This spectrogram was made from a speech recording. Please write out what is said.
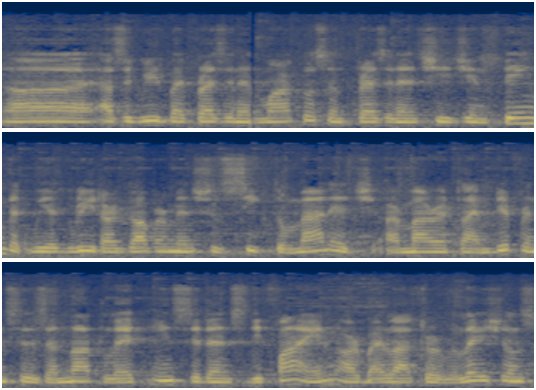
uh, as agreed by President Marcos and President Xi Jinping, that we agreed our government should seek to manage our maritime differences and not let incidents define our bilateral relations,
